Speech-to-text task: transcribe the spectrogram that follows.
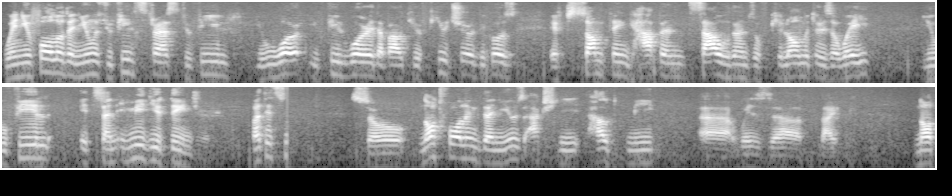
when you follow the news, you feel stressed, you feel you wor- you feel worried about your future because if something happened thousands of kilometers away, you feel it's an immediate danger. But it's so not following the news actually helped me uh, with uh, like not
